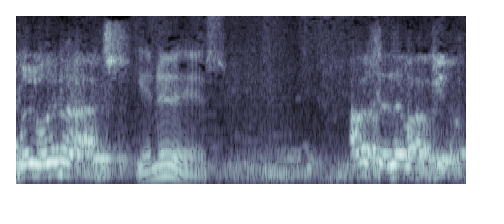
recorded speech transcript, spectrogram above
Muy buenas. ¿Quién eres? Ángel de Baquio.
